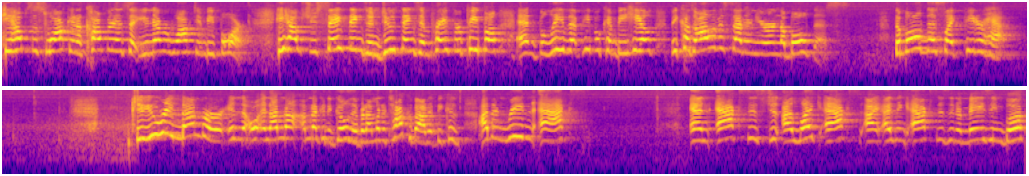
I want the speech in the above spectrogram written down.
He helps us walk in a confidence that you never walked in before. He helps you say things and do things and pray for people and believe that people can be healed because all of a sudden you're in the boldness. The boldness like Peter had. Do you remember in the oh, and I'm not I'm not going to go there, but I'm going to talk about it because I've been reading Acts and Acts is just, I like Acts. I, I think Acts is an amazing book,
